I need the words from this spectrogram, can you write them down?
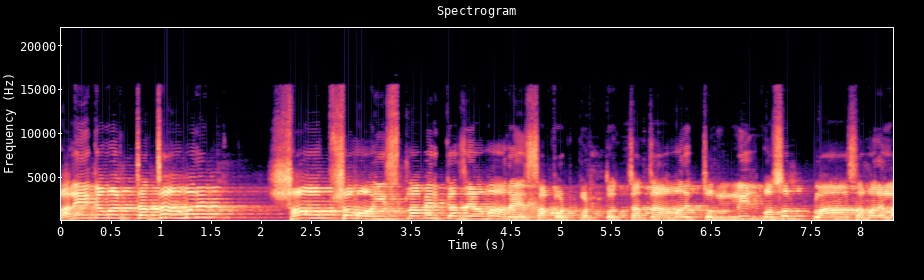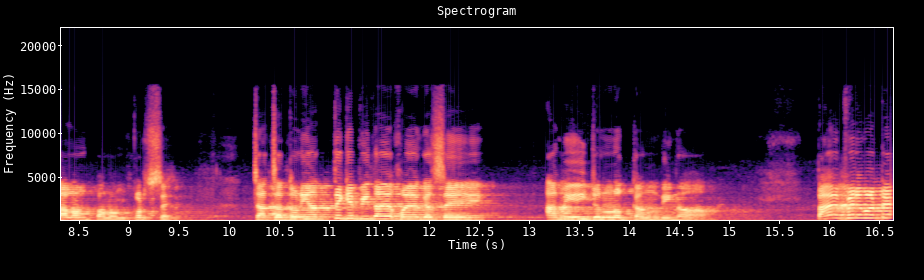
মালিক, আমার চাচা আমার সব সময় ইসলামের কাজে আমারে সাপোর্ট করতো। চাচা, আমার চল্লিশ বছর প্লাস আমারে লালন পালন করছে। চাচা, দুনিয়ার থেকে বিদায় হয়ে গেছে। আমি এই জন্য কান্দি না। তাই ফেরে মাঠে।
